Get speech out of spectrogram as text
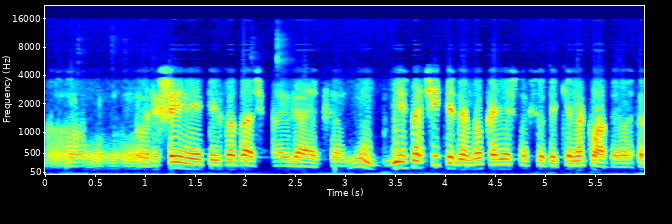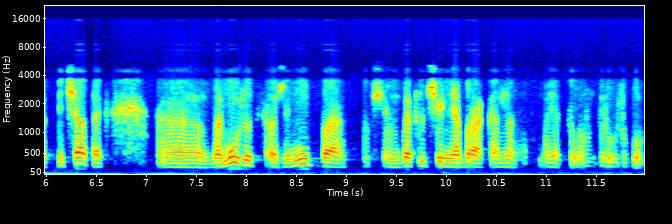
э, решения этих задач появляются. Ну, незначительные, но, конечно, все-таки накладывает отпечаток э, замужество, женитьба, в общем, заключение брака на, на эту дружбу.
